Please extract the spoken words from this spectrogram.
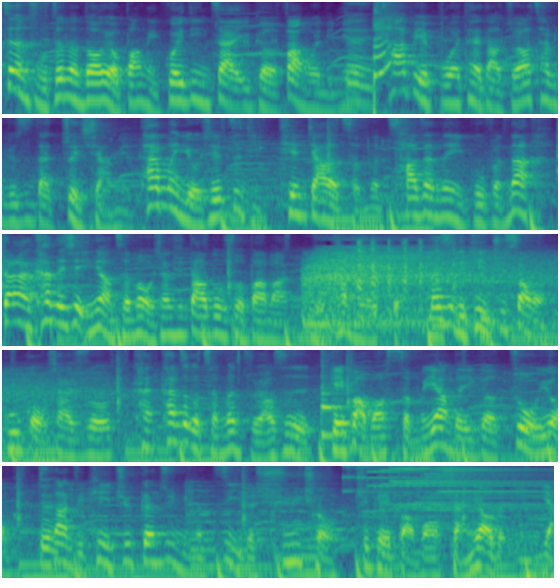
政府真的都有帮你规定在一个范围里面，差别不会太大，主要差别就是在最下面，他们有些自己添加的成分差在那一部分。那当然看那些营养成分，我相信大多数的爸妈也看没有懂，但是。你可以去上网 Google 下去说，看看这个成分主要是给宝宝什么样的一个作用。对，那你可以去根据你们自己的需求去给宝宝想要的营养。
